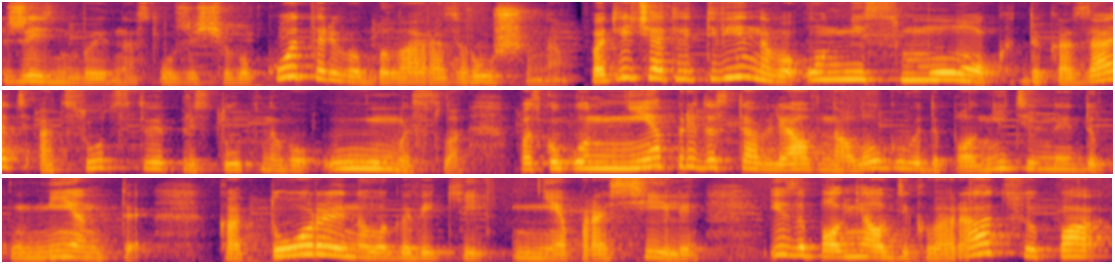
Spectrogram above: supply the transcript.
жизнь военнослужащего Котарева была разрушена. В отличие от Литвинова, он не смог доказать отсутствие преступного умысла, поскольку он не предоставлял в налоговую дополнительные документы, которые налоговики не просили, и заполнял декларацию по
